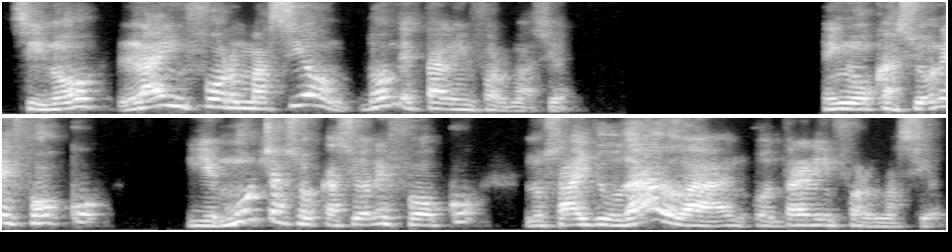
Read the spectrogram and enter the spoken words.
sino la información. ¿Dónde está la información? En ocasiones Foco, y en muchas ocasiones Foco, nos ha ayudado a encontrar información.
